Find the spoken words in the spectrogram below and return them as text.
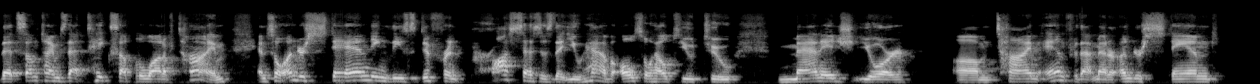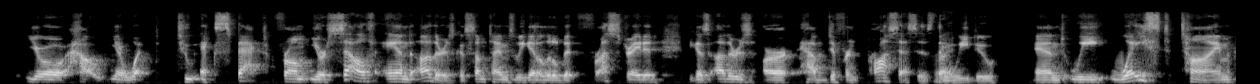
that sometimes that takes up a lot of time and so understanding these different processes that you have also helps you to manage your um, time and for that matter understand your how you know what to expect from yourself and others because sometimes we get a little bit frustrated because others are have different processes than right. we do and we waste time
